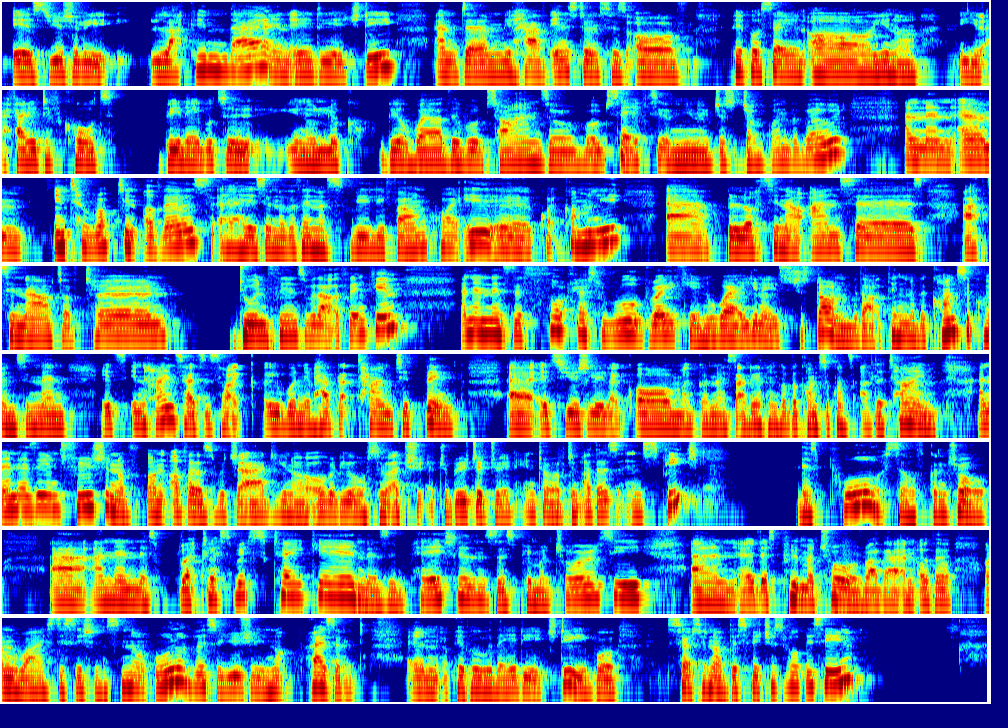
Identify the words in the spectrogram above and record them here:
is usually lacking there in ADHD. And um, you have instances of people saying, oh, you know, you know, I find it difficult being able to, you know, look, be aware of the road signs or road safety and, you know, just jump on the road. And then um, interrupting others uh, is another thing that's really found quite, uh, quite commonly. Uh, blotting out answers, acting out of turn, doing things without thinking. And then there's the thoughtless rule breaking where, you know, it's just done without thinking of the consequence. And then it's in hindsight, it's like uh, when they've had that time to think, uh, it's usually like, oh my goodness, I didn't think of the consequence at the time. And then there's the intrusion of on others, which I had, you know, already also attributed to it, interrupting others in speech there's poor self control. Uh, and then there's reckless risk taking, there's impatience, there's prematurity, and uh, there's premature rather, and other unwise decisions. Now, all of this are usually not present in people with ADHD, but certain of these features will be seen.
